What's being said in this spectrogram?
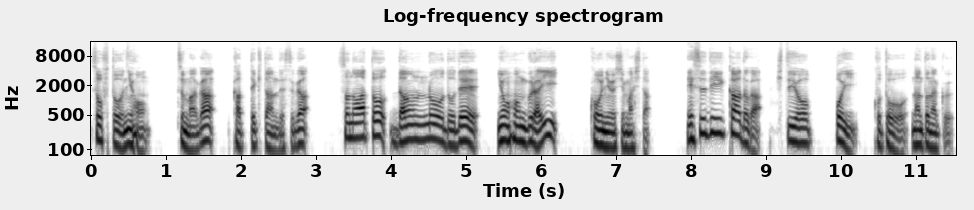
ソフトを2本妻が買ってきたんですが、その後ダウンロードで4本ぐらい購入しました。SD カードが必要っぽいことをなんとなく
